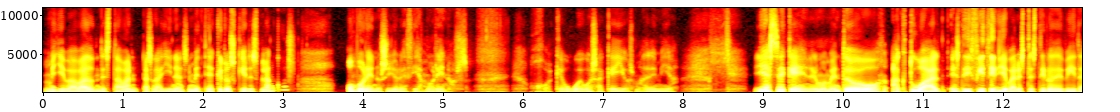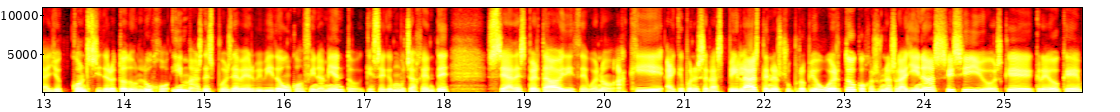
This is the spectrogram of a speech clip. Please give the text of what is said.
me llevaba donde estaban las gallinas y me decía, ¿qué los quieres? ¿Blancos o morenos? Y yo le decía, morenos. Joder, qué huevos aquellos, madre mía. Ya sé que en el momento actual es difícil llevar este estilo de vida. Yo considero todo un lujo y más después de haber vivido un confinamiento, que sé que mucha gente se ha despertado y dice, bueno, aquí hay que ponerse las pilas, tener su propio huerto, cogerse unas gallinas. Sí, sí, yo es que creo que...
